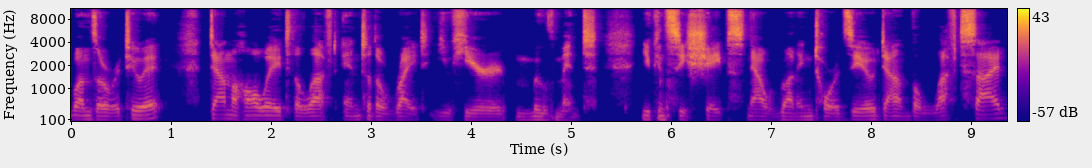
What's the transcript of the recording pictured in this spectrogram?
runs over to it. Down the hallway to the left and to the right, you hear movement. You can see shapes now running towards you. Down the left side,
